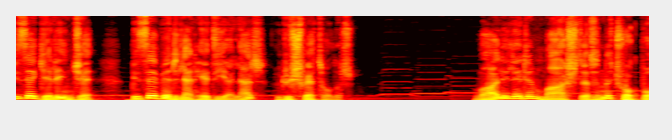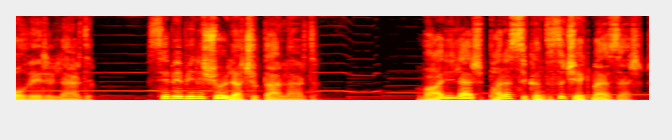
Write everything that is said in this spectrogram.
Bize gelince bize verilen hediyeler rüşvet olur. Valilerin maaşlarını çok bol verirlerdi. Sebebini şöyle açıklarlardı. Valiler para sıkıntısı çekmezler.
